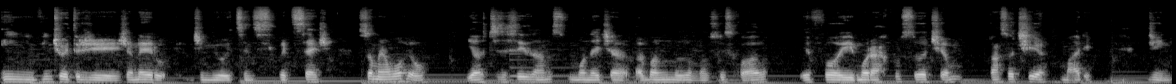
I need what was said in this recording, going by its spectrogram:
Em 28 de janeiro de 1857, sua mãe morreu, e aos 16 anos, Monet abandonou sua escola e foi morar com sua tia, com a sua tia, Mary Jean.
